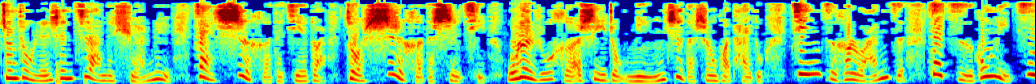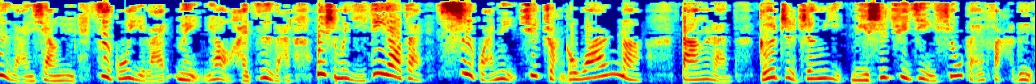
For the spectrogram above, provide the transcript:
尊重人生自然的旋律，在适合的阶段做适合的事情，无论如何是一种明智的生活态度。精子和卵子在子宫里自然相遇，自古以来美妙还自然。为什么？那么一定要在试管里去转个弯儿呢？当然，搁置争议，与时俱进，修改法律，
